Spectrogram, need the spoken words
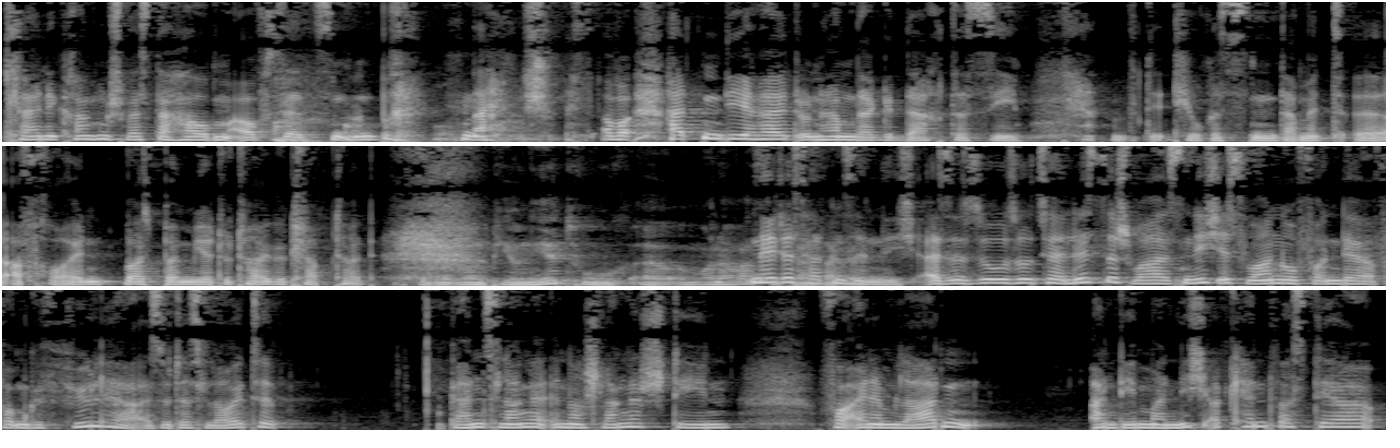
kleine Krankenschwesterhauben aufsetzen und, nein, ich weiß, aber hatten die halt und haben da gedacht, dass sie die Touristen damit äh, erfreuen, was bei mir total geklappt hat. Also so ein Pioniertuch äh, oder was? Nee, das hatten sie nicht. Also so sozialistisch war es nicht. Es war nur von der, vom Gefühl her. Also, dass Leute ganz lange in der Schlange stehen vor einem Laden, an dem man nicht erkennt, was der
